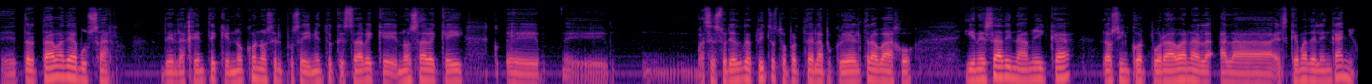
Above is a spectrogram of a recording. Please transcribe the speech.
eh, trataba de abusar de la gente que no conoce el procedimiento, que sabe que no sabe que hay eh, asesorías gratuitas por parte de la Procuraduría del Trabajo, y en esa dinámica los incorporaban al a esquema del engaño.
